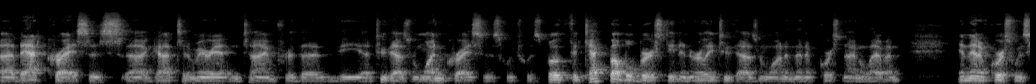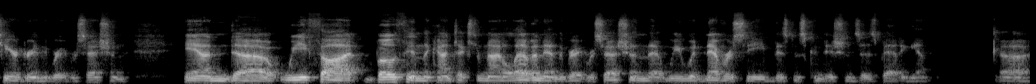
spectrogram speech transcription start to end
uh, that crisis. Uh, got to Marriott in time for the the uh, 2001 crisis, which was both the tech bubble bursting in early 2001 and then of course 9/11, and then of course was here during the Great Recession. And uh, we thought, both in the context of 9 11 and the Great Recession, that we would never see business conditions as bad again uh,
